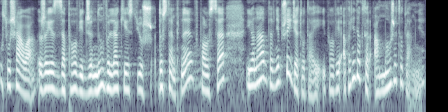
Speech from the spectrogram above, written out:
usłyszała, że jest zapowiedź, że nowy lek jest już dostępny w Polsce i ona pewnie przyjdzie tutaj i powie, a pani doktor, a może to dla mnie?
